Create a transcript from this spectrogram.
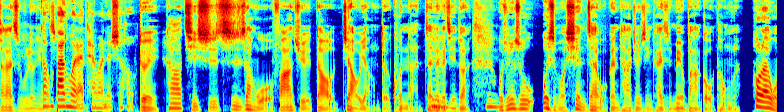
大概是五六年级，刚搬回来台湾的时候。对他其实是让我发觉到教养的困难，在那个阶段，我觉得说为什么现在我跟他就已经开始没有办法沟通了。后来我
